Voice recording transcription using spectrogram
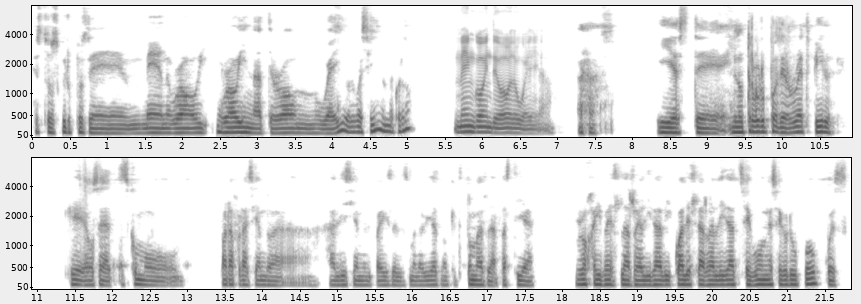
estos grupos de men growing at their own way o algo así, no me acuerdo. Men Going the Other Way, Ajá. Y este, el otro grupo de Red Pill, que, o sea, es como parafraseando a, Alicia en el País de las Maravillas, ¿no? Que te tomas la pastilla roja y ves la realidad y cuál es la realidad según ese grupo, pues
